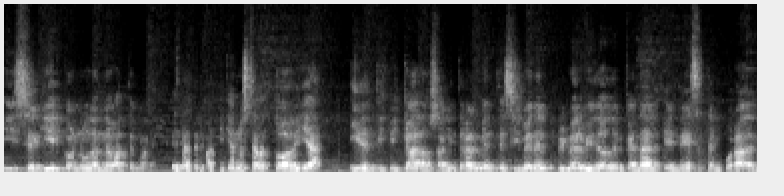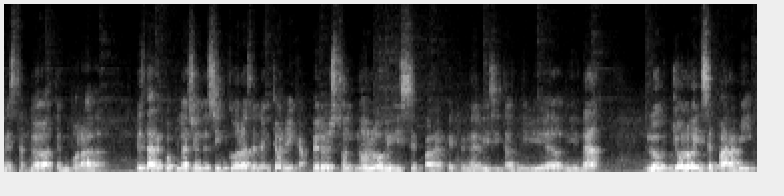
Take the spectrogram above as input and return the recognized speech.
y seguir con una nueva temática. Esta temática no estaba todavía identificada, o sea, literalmente, si ven el primer video del canal en esta temporada, en esta nueva temporada, es la recopilación de 5 horas de electrónica, pero esto no lo hice para que tener visitas ni videos ni nada. yo lo hice para mí.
